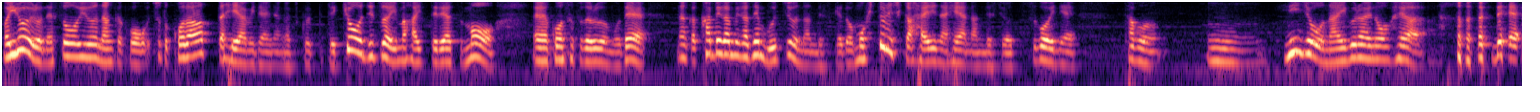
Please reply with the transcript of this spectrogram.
まあいろいろね、そういうなんかこう、ちょっとこだわった部屋みたいなのが作ってて、今日実は今入ってるやつも、えーコンセプトルームで、なんか壁紙が全部宇宙なんですけど、もう一人しか入れない部屋なんですよ。すごいね、多分、うん、2畳ないぐらいの部屋 で、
